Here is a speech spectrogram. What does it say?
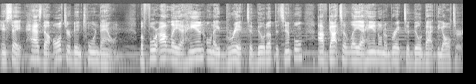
and say, has the altar been torn down? Before I lay a hand on a brick to build up the temple, I've got to lay a hand on a brick to build back the altar.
